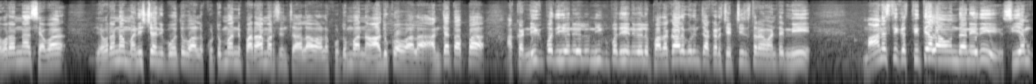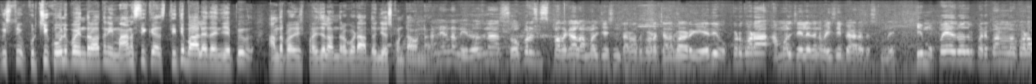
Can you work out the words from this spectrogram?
ఎవరన్నా శవ ఎవరైనా మనిషి చనిపోతే వాళ్ళ కుటుంబాన్ని పరామర్శించాలా వాళ్ళ కుటుంబాన్ని ఆదుకోవాలా? అంతే తప్ప అక్కడ నీకు పదిహేను వేలు నీకు పదిహేను వేలు పథకాల గురించి అక్కడ చర్చించడం అంటే నీ మానసిక స్థితి ఎలా ఉందనేది సీఎం కుర్చీ కోల్పోయిన తర్వాత నీ మానసిక స్థితి బాగాలేదని చెప్పి ఆంధ్రప్రదేశ్ ప్రజలందరూ కూడా అర్థం చేసుకుంటా ఉన్నారు. ఈ రోజున సూపర్ సిక్స్ పథకాలు అమలు చేసిన తర్వాత కూడా చంద్రబాబు నాయుడు ఏది ఒక్కడు కూడా అమలు చేయలేదని వైసీపీ ఆరోపిస్తుంది. ఈ ముప్పై ఐదు రోజుల పరిపాలనలో కూడా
